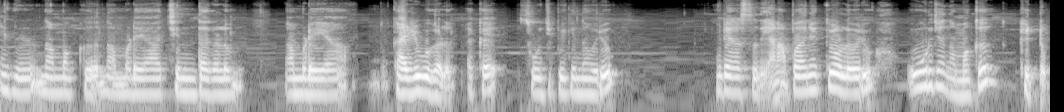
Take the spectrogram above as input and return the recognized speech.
ഇത് നമുക്ക് നമ്മുടെ ആ ചിന്തകളും നമ്മുടെ ആ കഴിവുകളും ഒക്കെ സൂചിപ്പിക്കുന്ന ഒരു രഹസ്യതയാണ്. അപ്പോൾ അതിനൊക്കെയുള്ള ഒരു ഊർജം നമുക്ക് കിട്ടും.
